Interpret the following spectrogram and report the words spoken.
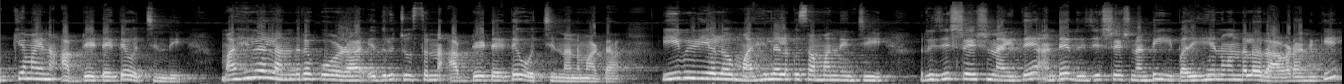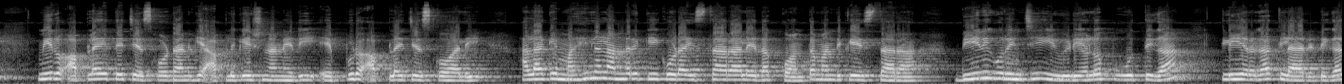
ముఖ్యమైన అప్డేట్ అయితే వచ్చింది. మహిళలందరూ కూడా ఎదురు చూస్తున్న అప్డేట్ అయితే వచ్చిందనమాట ఈ వీడియోలో మహిళలకు సంబంధించి రిజిస్ట్రేషన్ అయితే అంటే రిజిస్ట్రేషన్ అంటే ఈ పదిహేను వందలు రావడానికి మీరు అప్లై అయితే చేసుకోవడానికి అప్లికేషన్ అనేది ఎప్పుడు అప్లై చేసుకోవాలి? అలాగే మహిళలందరికీ కూడా ఇస్తారా లేదా కొంతమందికే ఇస్తారా? దీని గురించి ఈ వీడియోలో పూర్తిగా క్లియర్గా క్లారిటీగా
